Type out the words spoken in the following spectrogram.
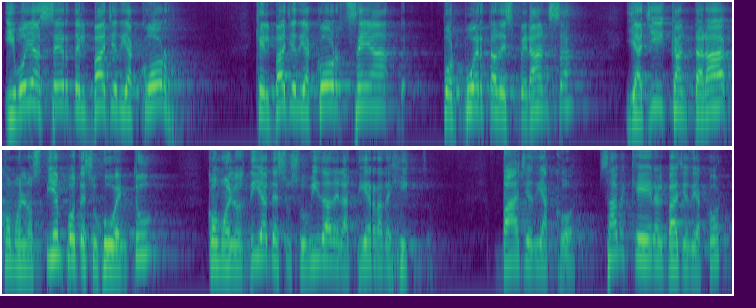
y voy a hacer del valle de Acor, que el valle de Acor sea por puerta de esperanza, y allí cantará como en los tiempos de su juventud, como en los días de su subida de la tierra de Egipto. Valle de Acor. ¿Sabe qué era el Valle de Acor?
